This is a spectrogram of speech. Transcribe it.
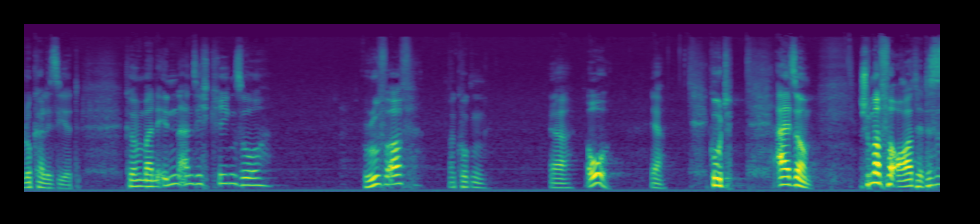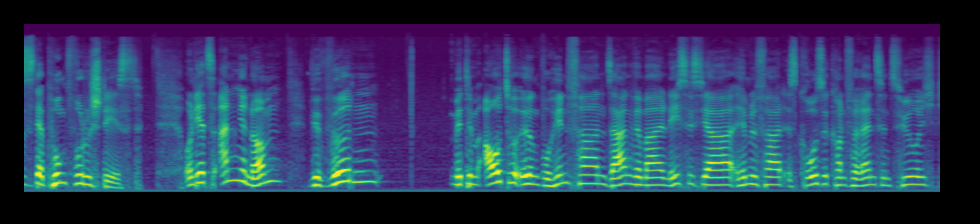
lokalisiert. Können wir mal eine Innenansicht kriegen, so Roof off? Mal gucken. Ja. Oh, ja. Gut. Also, schon mal verortet. Das ist der Punkt, wo du stehst. Und jetzt angenommen, wir würden mit dem Auto irgendwo hinfahren, sagen wir mal, nächstes Jahr Himmelfahrt ist große Konferenz in Zürich,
